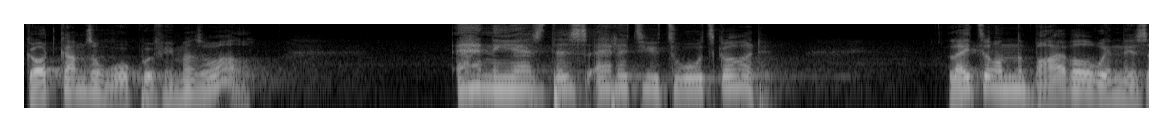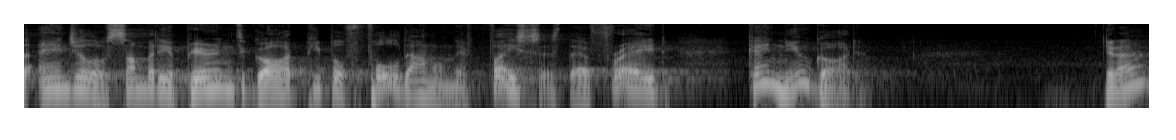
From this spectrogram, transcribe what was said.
God comes and walk with him as well. And he has this attitude towards God. Later on in the Bible, when there's an angel or somebody appearing to God, people fall down on their faces. They're afraid. Cain knew God. You know?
